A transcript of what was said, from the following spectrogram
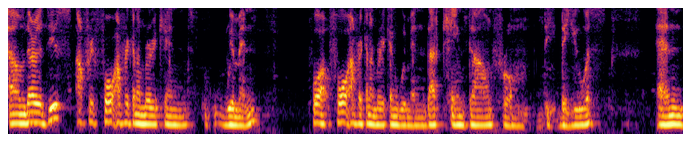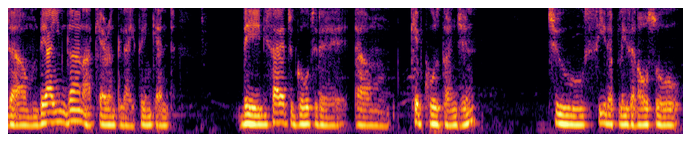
Um, there is this Afri- four african american women four, four african american women that came down from the, the us and um, they are in ghana currently i think and they decided to go to the um, cape coast dungeon to see the place and also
